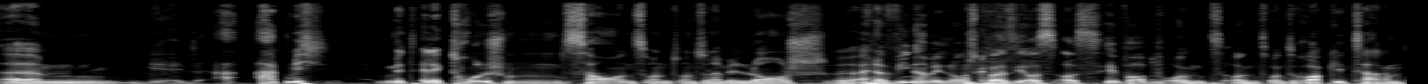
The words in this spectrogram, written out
ähm, hat mich mit elektronischen Sounds und, und so einer Melange, äh, einer Wiener Melange quasi aus, aus Hip-Hop und, und, und Rockgitarren,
